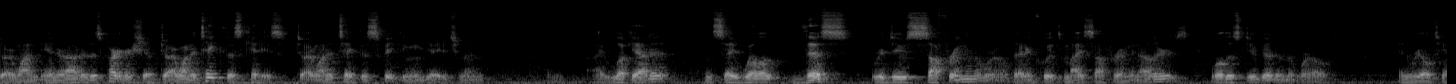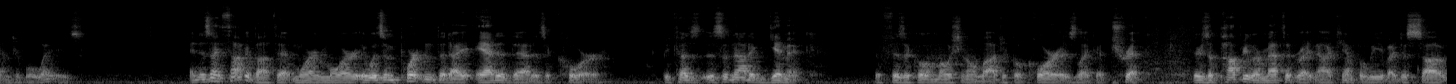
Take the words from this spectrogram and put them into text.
Do I want in or out of this partnership? Do I want to take this case? Do I want to take this speaking engagement? I look at it and say, will this reduce suffering in the world? That includes my suffering and others. Will this do good in the world in real, tangible ways? And as I thought about that more and more, it was important that I added that as a core because this is not a gimmick the physical, emotional, logical core is like a trick. There's a popular method right now. I can't believe I just saw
